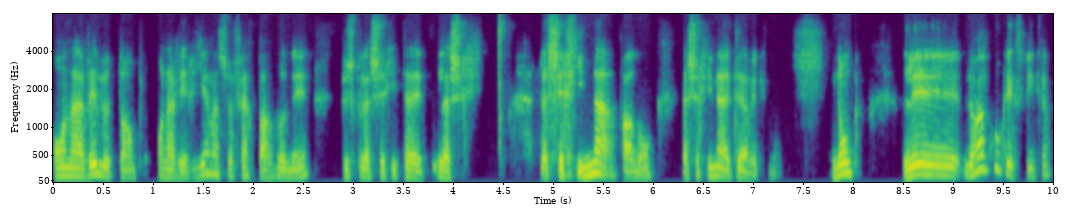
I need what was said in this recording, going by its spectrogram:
On avait le temple, on n'avait rien à se faire pardonner puisque la shérita, la pardon, la shérina était avec nous. Donc, le Rav explique hein,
